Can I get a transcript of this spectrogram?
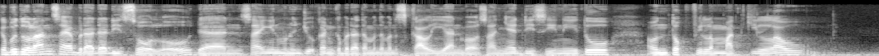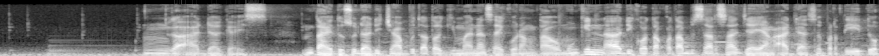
Kebetulan saya berada di Solo dan saya ingin menunjukkan kepada teman-teman sekalian bahwasannya di sini itu untuk film Mat Kilau nggak ada guys. Entah itu sudah dicabut atau gimana saya kurang tahu. Mungkin uh, di kota-kota besar saja yang ada seperti itu.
